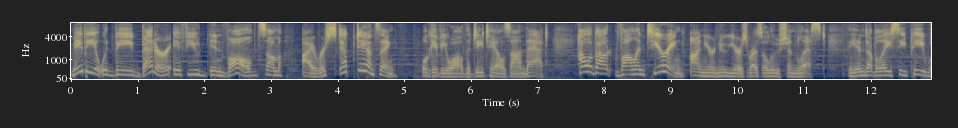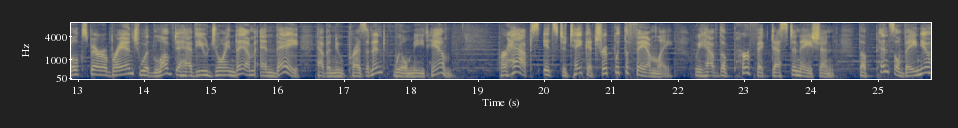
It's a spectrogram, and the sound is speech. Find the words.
Maybe it would be better if you involved some Irish step dancing. We'll give you all the details on that. How about volunteering on your New Year's resolution list? The NAACP Wilkes-Barre branch would love to have you join them, and they have a new president. We'll meet him. Perhaps it's to take a trip with the family. We have the perfect destination the Pennsylvania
